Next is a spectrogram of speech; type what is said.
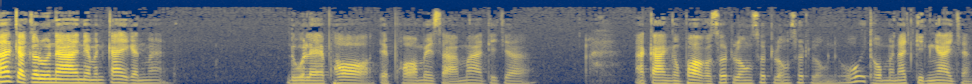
นัสกับกรุณาเนี่ยมันใกล้กันมาก ดูแลพ่อ แต่พ่อไม่สามารถที่จะอาการของพ่อก็สุดลงสุดลงสุดลงโอ้ยโทมนัสกินง่ายจัง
